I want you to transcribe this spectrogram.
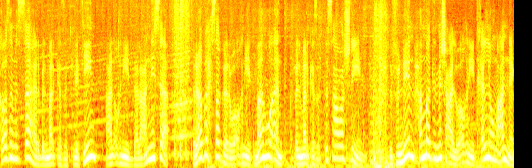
كاظم الساهر بالمركز ال 30 عن أغنية دلع النساء. رابح صقر وأغنية ما هو أنت بالمركز ال 29 الفنان محمد المشعل وأغنية خلهم عنك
